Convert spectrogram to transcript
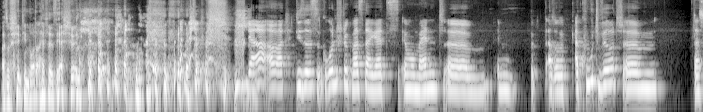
Also ich finde die Nordeifel sehr schön. ja, aber dieses Grundstück, was da jetzt im Moment ähm, in, also akut wird, ähm, das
